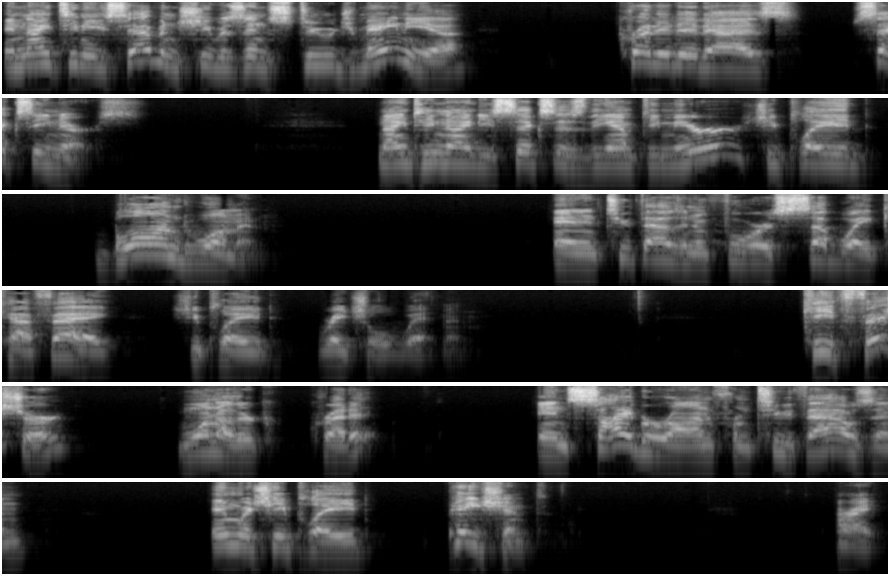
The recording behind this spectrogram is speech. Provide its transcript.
In 1987, she was in Stoogemania, credited as Sexy Nurse. 1996 is The Empty Mirror. She played Blonde Woman. And in 2004's Subway Cafe, she played Rachel Whitman. Keith Fisher, one other credit, in Cyberon from 2000, in which he played Patient. All right,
